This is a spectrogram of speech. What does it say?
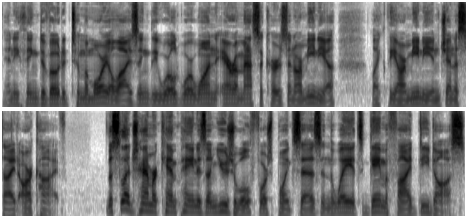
anything devoted to memorializing the World War I era massacres in Armenia, like the Armenian Genocide Archive. The Sledgehammer campaign is unusual, Forcepoint says, in the way it's gamified DDoS.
